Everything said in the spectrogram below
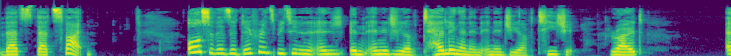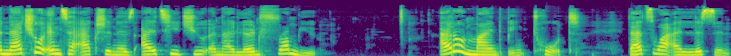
That's that's fine. Also, there's a difference between an, an energy of telling and an energy of teaching, right? A natural interaction is I teach you and I learn from you. I don't mind being taught. That's why I listen.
